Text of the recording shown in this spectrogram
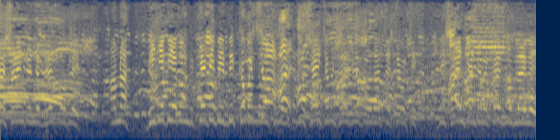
দা শাইন টোয়েন্টি ফেসবুকে। আমরা বিজেপি এবং কেটিপির বিক্ষোভ সেই ছবি সরাসরি তুলে ধরার চেষ্টা করছি। ফেসবুক লাইভে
